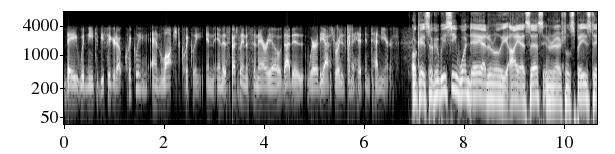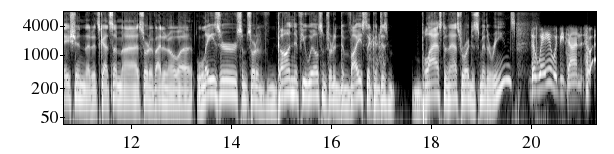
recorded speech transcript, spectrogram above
they would need to be figured out quickly and launched quickly, in, in especially in a scenario that is where the asteroid is going to hit in 10 years. Okay, so could we see one day, I don't know, the ISS, International Space Station, that it's got some uh, sort of, I don't know, uh, laser, some sort of gun, if you will, some sort of device that could just blast an asteroid to smithereens? The way it would be done, so uh,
